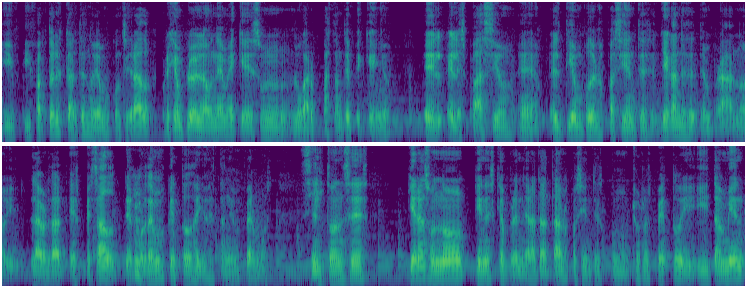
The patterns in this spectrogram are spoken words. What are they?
y- y factores que antes no habíamos considerado. Por ejemplo, en la UNEM, que es un lugar bastante pequeño, el, el espacio, eh, el tiempo de los pacientes llegan desde temprano y la verdad es pesado. Recordemos que todos ellos están enfermos. Entonces, quieras o no, tienes que aprender a tratar a los pacientes con mucho respeto y, y también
